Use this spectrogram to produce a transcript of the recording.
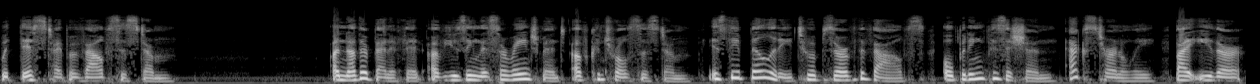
with this type of valve system. Another benefit of using this arrangement of control system is the ability to observe the valve's opening position externally by either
